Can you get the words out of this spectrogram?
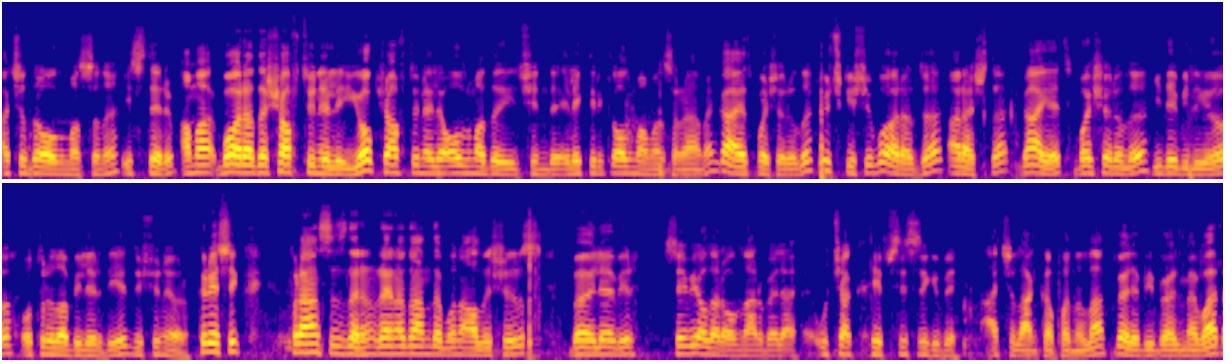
açıda olmasını isterim. Ama bu arada şaft tüneli yok. Şaft tüneli olmadığı için de elektrikli olmamasına rağmen gayet başarılı. 3 kişi bu arada araçta gayet başarılı gidebiliyor, oturulabilir diye düşünüyorum. Klasik Fransızların Renault'dan da buna alışırız. Böyle bir Seviyorlar onlar böyle uçak tepsisi gibi açılan kapanılan böyle bir bölme var.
